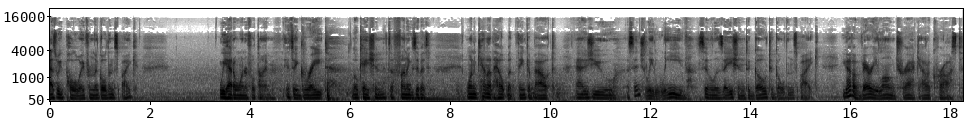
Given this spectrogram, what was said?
As we pull away from the golden spike, we had a wonderful time. It's a great location, it's a fun exhibit. One cannot help but think about as you essentially leave civilization to go to Golden Spike, you have a very long trek out across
